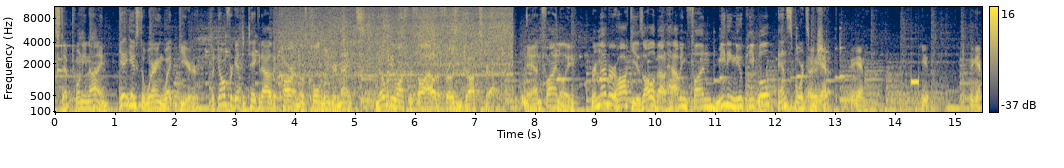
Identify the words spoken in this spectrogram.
Step 29. Get used to wearing wet gear, but don't forget to take it out of the car on those cold winter nights. Nobody wants to thaw out a frozen jockstrap. And finally, remember hockey is all about having fun, meeting new people, and sportsmanship. Good game. Good game. You. Good game.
